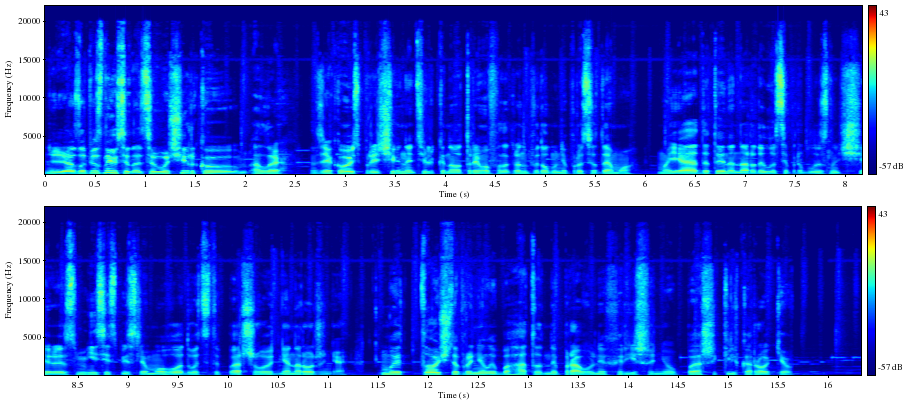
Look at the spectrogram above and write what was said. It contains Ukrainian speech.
Я запізнився на цю вечірку, але з якоїсь причини тільки не отримав електронне повідомлення про цю тему. Моя дитина народилася приблизно через місяць після мого 21-го дня народження. Ми точно прийняли багато неправильних рішень у перші кілька років.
